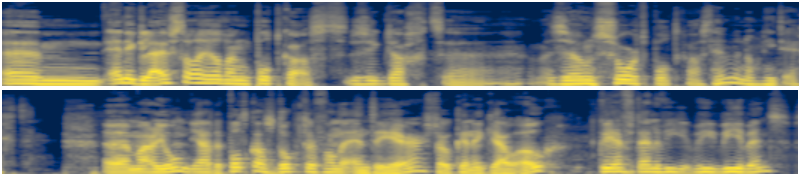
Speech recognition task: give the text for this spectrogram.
Um, en ik luister al heel lang podcast. Dus ik dacht, zo'n soort podcast hebben we nog niet echt. Uh, Marion, ja, de podcastdokter van de NTR. Zo ken ik jou ook. Kun jij vertellen wie, wie, wie je bent?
